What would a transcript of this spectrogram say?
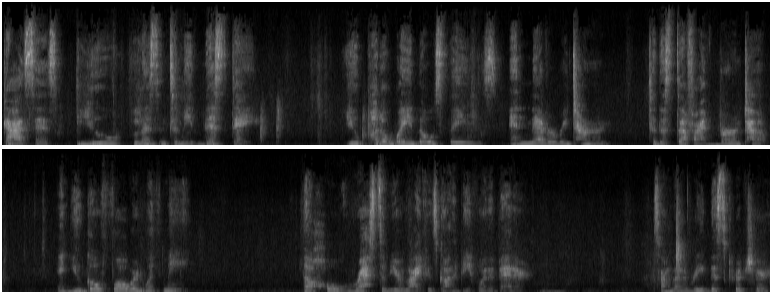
God says, You listen to me this day. You put away those things and never return to the stuff I've burnt up, and you go forward with me. The whole rest of your life is going to be for the better. So I'm going to read this scripture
